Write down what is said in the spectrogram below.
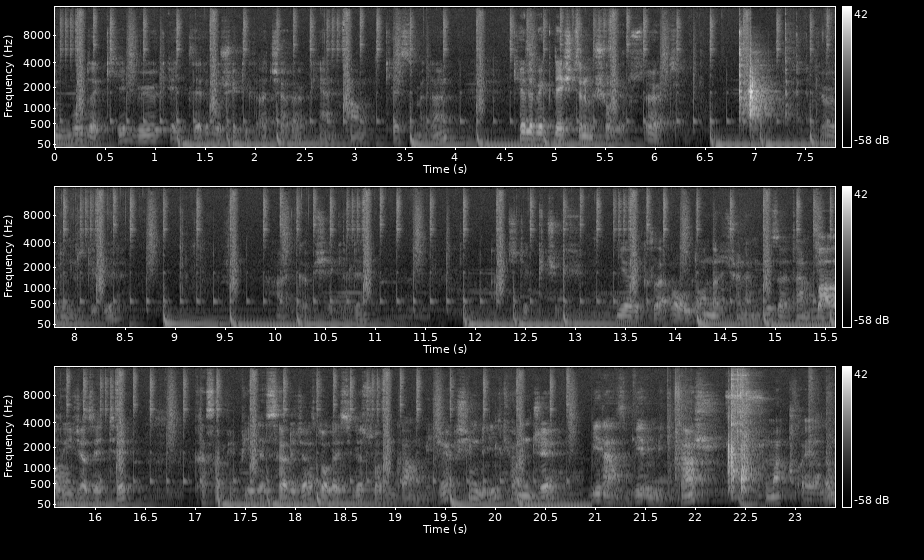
Aslında buradaki büyük etleri bu şekilde açarak yani tam kesmeden kelebekleştirmiş oluyoruz. Evet. Gördüğünüz gibi harika bir şekilde açtık. Küçük yarıklar oldu. Onlar hiç önemli değil. Zaten bağlayacağız eti. Kasap ipiyle saracağız. Dolayısıyla sorun kalmayacak. Şimdi ilk önce biraz bir miktar sumak koyalım.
